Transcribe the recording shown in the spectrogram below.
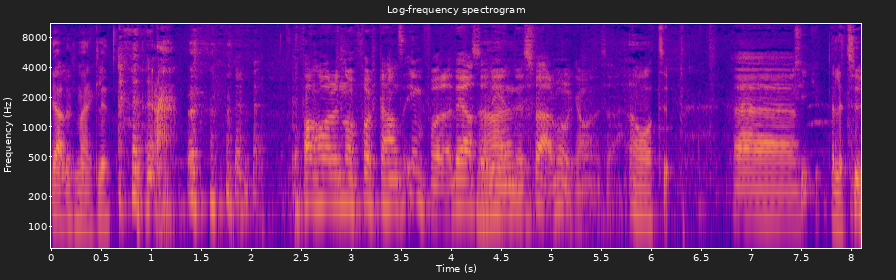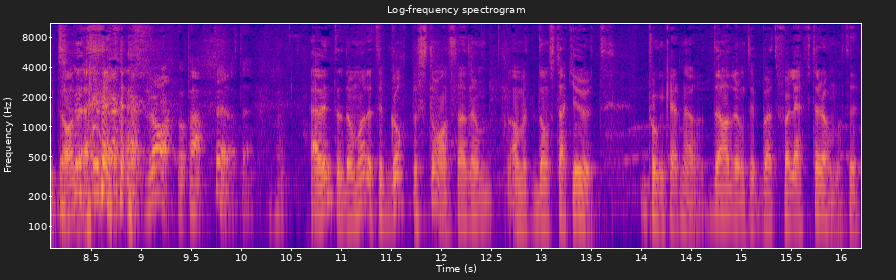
jävligt märkligt. Fan, har du någon förstahandsinfo? Det är alltså Nej. din svärmor kan man säga. Ja, typ. Typ. Eller typ, ja det. Rakt på det. Jag vet inte, de hade typ gått på stan så hade de, om de stack ut punkarna. Då hade de typ börjat följa efter dem och typ,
